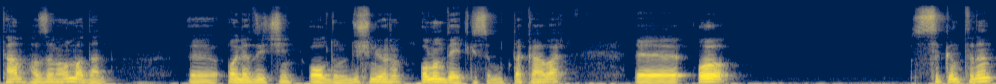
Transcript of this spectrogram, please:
tam hazır olmadan e, oynadığı için olduğunu düşünüyorum. Onun da etkisi mutlaka var. E, o sıkıntının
